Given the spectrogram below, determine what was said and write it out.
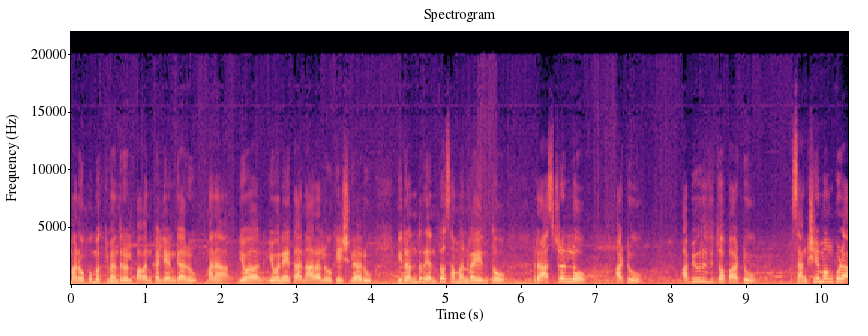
మన ఉప ముఖ్యమంత్రులు పవన్ కళ్యాణ్ గారు మన యువ యువనేత నారా లోకేష్ గారు వీరందరూ ఎంతో సమన్వయంతో రాష్ట్రంలో అటు అభివృద్ధితో పాటు సంక్షేమం కూడా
